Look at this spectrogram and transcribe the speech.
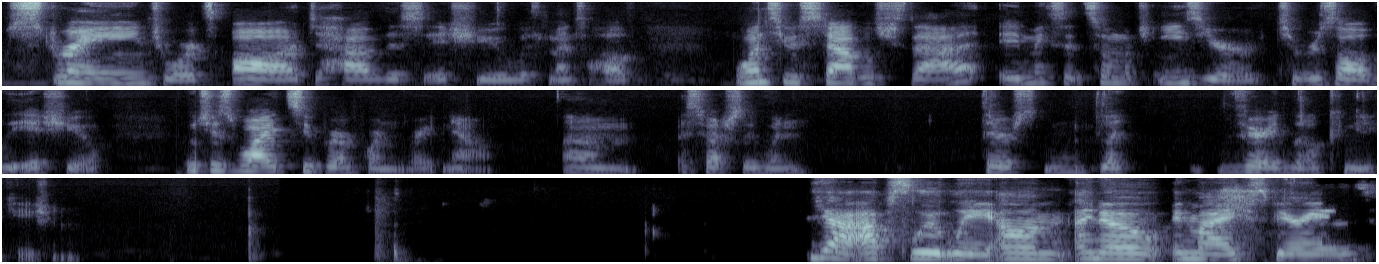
strange or it's odd to have this issue with mental health. Once you establish that, it makes it so much easier to resolve the issue, which is why it's super important right now, um, especially when there's like very little communication. Yeah, absolutely. Um, I know in my experience,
